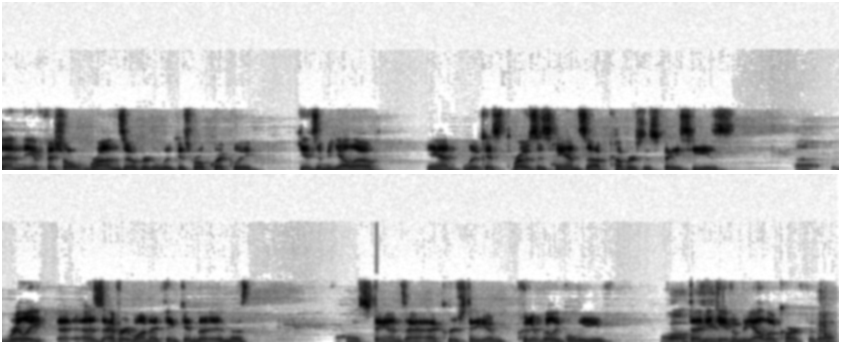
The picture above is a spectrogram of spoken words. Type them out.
then the official runs over to Lucas real quickly, gives him a yellow, and Lucas throws his hands up, covers his face. He is uh, really, as everyone I think in the in the uh, stands at, at Crew Stadium couldn't really believe well, that he, he, gave him a yellow card for that.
